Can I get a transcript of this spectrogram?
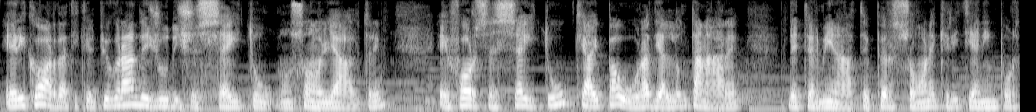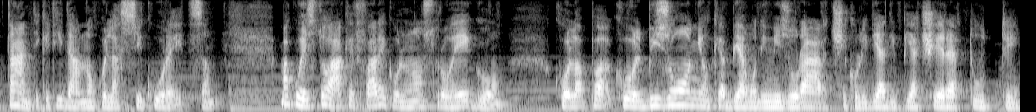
e ricordati che il più grande giudice sei tu, non sono gli altri, e forse sei tu che hai paura di allontanare determinate persone che ritieni importanti, che ti danno quella sicurezza. Ma questo ha a che fare col nostro ego, con col bisogno che abbiamo di misurarci, con l'idea di piacere a tutti.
